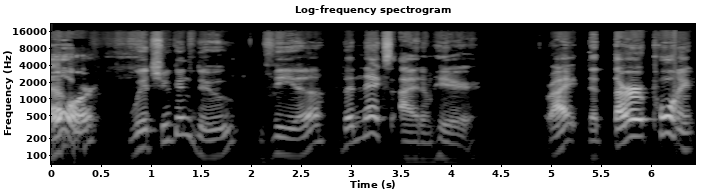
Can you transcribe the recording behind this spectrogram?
Or which you can do via the next item here, right? The third point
